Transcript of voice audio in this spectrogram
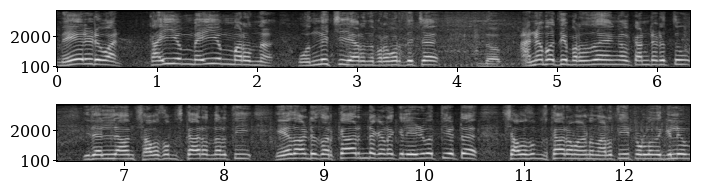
നേരിടുവാൻ കൈയും മെയ്യും മറന്ന് ഒന്നിച്ചു ചേർന്ന് പ്രവർത്തിച്ച് അനവധി മൃതദേഹങ്ങൾ കണ്ടെടുത്തു. ഇതെല്ലാം ശവസംസ്കാരം നടത്തി. ഏതാണ്ട് സർക്കാരിന്റെ കണക്കിൽ എഴുപത്തിയെട്ട് ശവസംസ്കാരമാണ് നടത്തിയിട്ടുള്ളതെങ്കിലും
